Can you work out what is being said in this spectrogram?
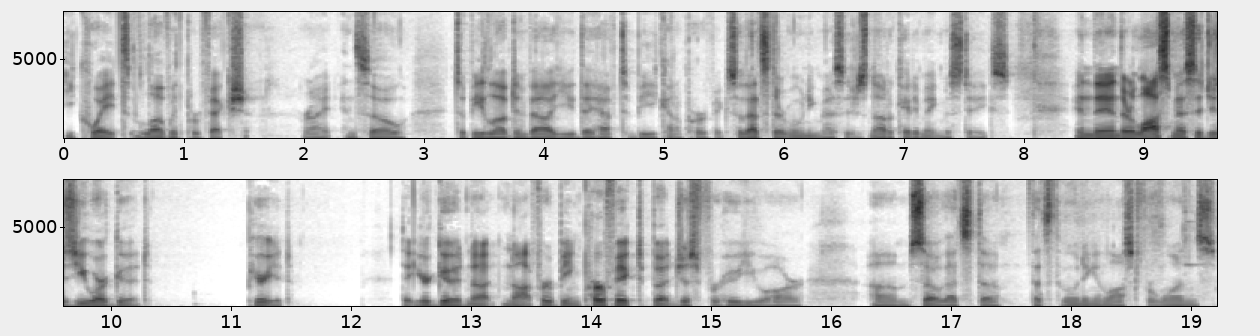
equate love with perfection. Right. And so, to be loved and valued, they have to be kind of perfect. So that's their wounding message. It's not okay to make mistakes. And then their lost message is you are good period. That you're good, not not for being perfect, but just for who you are. Um, so that's the that's the wounding and lost for ones.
